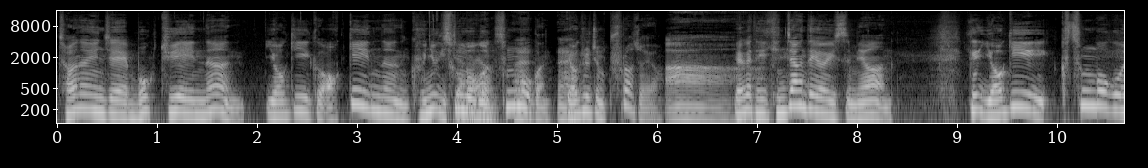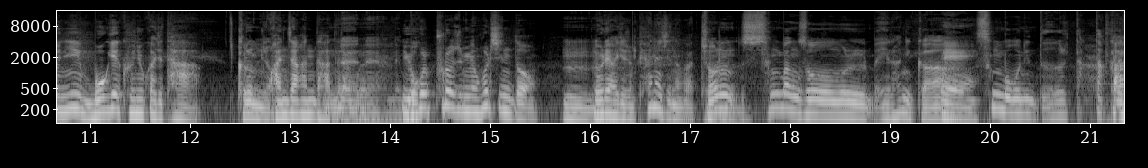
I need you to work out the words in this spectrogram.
저는 이제 목 뒤에 있는 여기 그 어깨에 있는 근육 있잖아요. 승모근. 승모근. 네, 네. 여기를 좀 풀어줘요. 아, 얘가 되게 긴장되어 있으면 그 여기 그 승모근이 목의 근육까지 다 그럼요. 관장한다 하더라고요. 네, 네, 네. 요걸 풀어주면 훨씬 더 음. 노래하기 좀 편해지는 것 같아요. 저는 생방송을 매일 하니까 네. 승모근이 늘 딱딱하게 맞아요.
